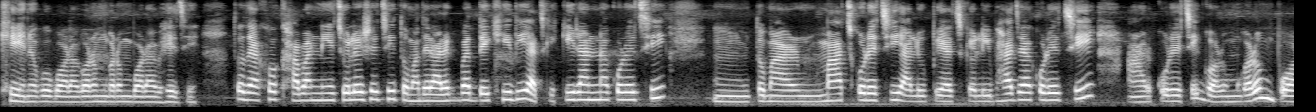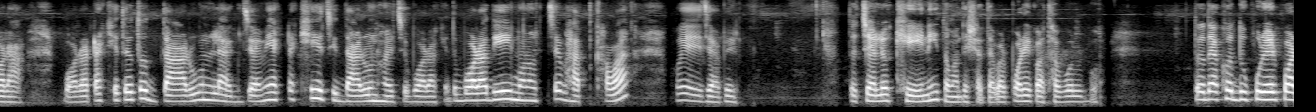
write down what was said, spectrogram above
খেয়ে নেব, বড়া, গরম গরম বড়া ভেজে। তো দেখো, খাবার নিয়ে চলে এসেছি। তোমাদের আরেকবার দেখিয়ে দিই আজকে কি রান্না করেছি। তোমার মাছ করেছি, আলু, পেঁয়াজ, কালি ভাজা করেছি আর করেছি গরম গরম বড়া। বড়াটা খেতে তো দারুণ লাগছে। আমি একটা খেয়েছি, দারুণ হয়েছে বড়া খেতে। বড়া দিয়েই মনে হচ্ছে ভাত খাওয়া হয়ে যাবে। তো চলো খেয়ে নিই, তোমাদের সাথে আবার পরে কথা বলব। তো দেখো দুপুরের পর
